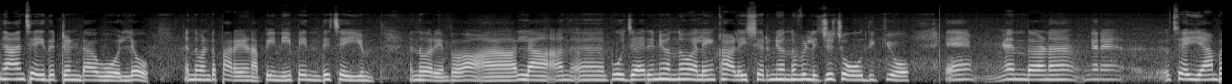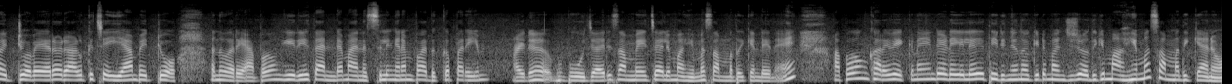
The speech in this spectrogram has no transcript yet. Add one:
ഞാൻ ചെയ്തിട്ടുണ്ടാവുമല്ലോ എന്ന് പറഞ്ഞിട്ട് പറയണം. അപ്പോൾ ഇനിയിപ്പോൾ എന്ത് ചെയ്യും എന്ന് പറയുമ്പോൾ അല്ല പൂജാരിനെ ഒന്നും അല്ലെങ്കിൽ കാളീശ്വരനെ ഒന്ന് വിളിച്ച് ചോദിക്കുമോ എന്താണ് ഇങ്ങനെ ചെയ്യാൻ പറ്റുമോ വേറെ ഒരാൾക്ക് ചെയ്യാൻ പറ്റുമോ എന്ന് പറയാം. അപ്പോൾ ഗിരി തന്റെ മനസ്സിൽ ഇങ്ങനെ പതുക്കെ പറയും അതിന് പൂജാരി സമ്മതിച്ചാലും മഹിമ സമ്മതിക്കണ്ടേന്നേ. അപ്പോൾ കറി വെക്കണതിന്റെ ഇടയിൽ തിരിഞ്ഞു നോക്കിയിട്ട് മഞ്ജു ചോദിക്കും മഹിമ സമ്മതിക്കാനോ?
